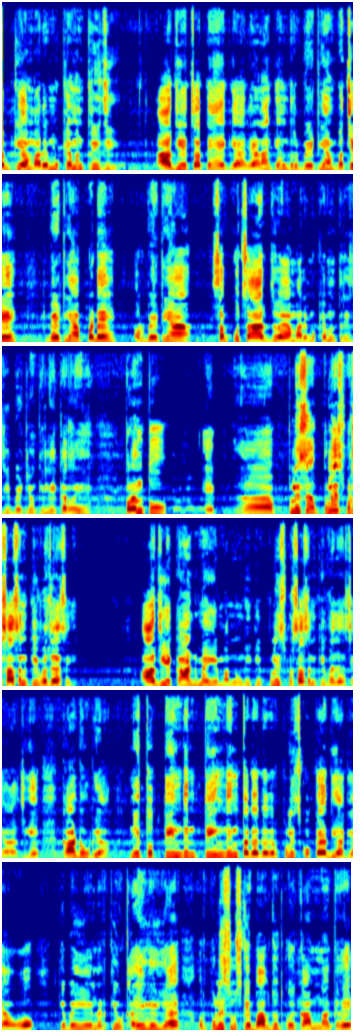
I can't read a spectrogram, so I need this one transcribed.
जबकि हमारे मुख्यमंत्री जी आज ये चाहते हैं कि हरियाणा के अंदर बेटियाँ बचें, बेटियाँ पढ़ें और बेटियाँ सब कुछ आज जो है हमारे मुख्यमंत्री जी बेटियों के लिए कर रहे हैं। परंतु एक पुलिस पुलिस प्रशासन की वजह से आज ये कांड मैं ये मानूँगी कि पुलिस प्रशासन की वजह से आज ये कांड हो गया। नहीं तो तीन दिन तीन दिन तक अगर पुलिस को कह दिया गया हो कि भाई ये लड़की उठाई गई है और पुलिस उसके बावजूद कोई काम ना करे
